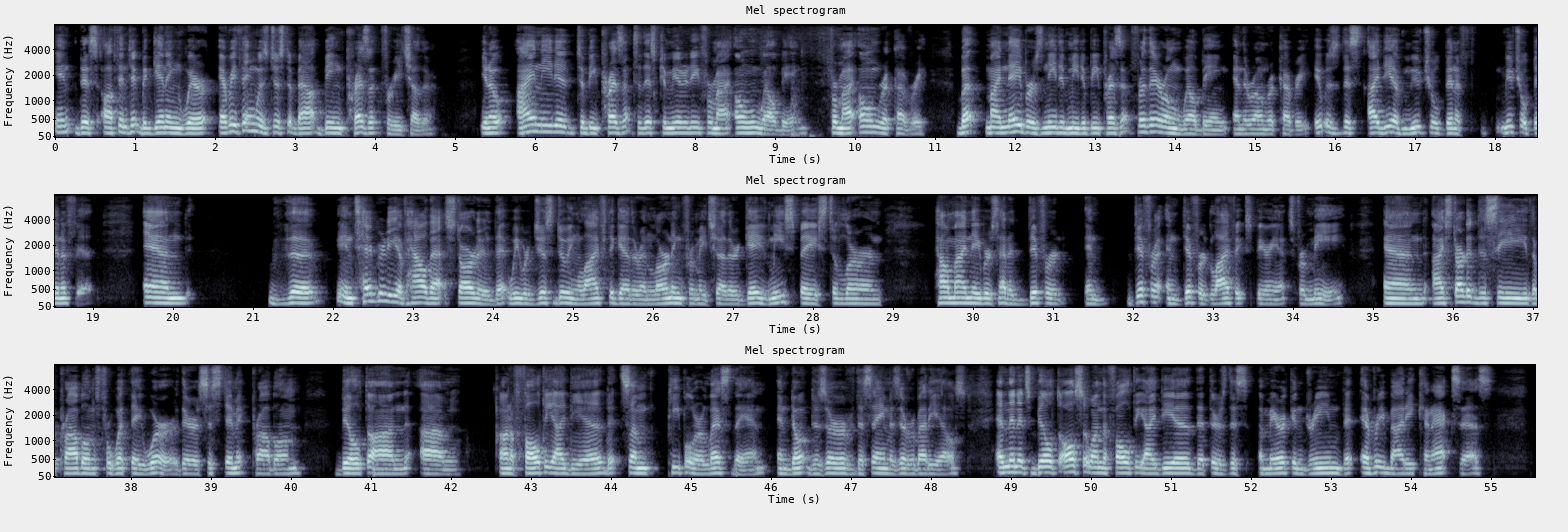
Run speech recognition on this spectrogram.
in this authentic beginning where everything was just about being present for each other. You know, I needed to be present to this community for my own well-being for my own recovery. But my neighbors needed me to be present for their own well-being and their own recovery. It was this idea of mutual benefit, mutual benefit, and the integrity of how that started. That we were just doing life together and learning from each other gave me space to learn how my neighbors had a different and different and different life experience from me and I started to see the problems for what they were. They're a systemic problem built on um, on a faulty idea that some people are less than and don't deserve the same as everybody else. And then it's built also on the faulty idea that there's this American dream that everybody can access,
